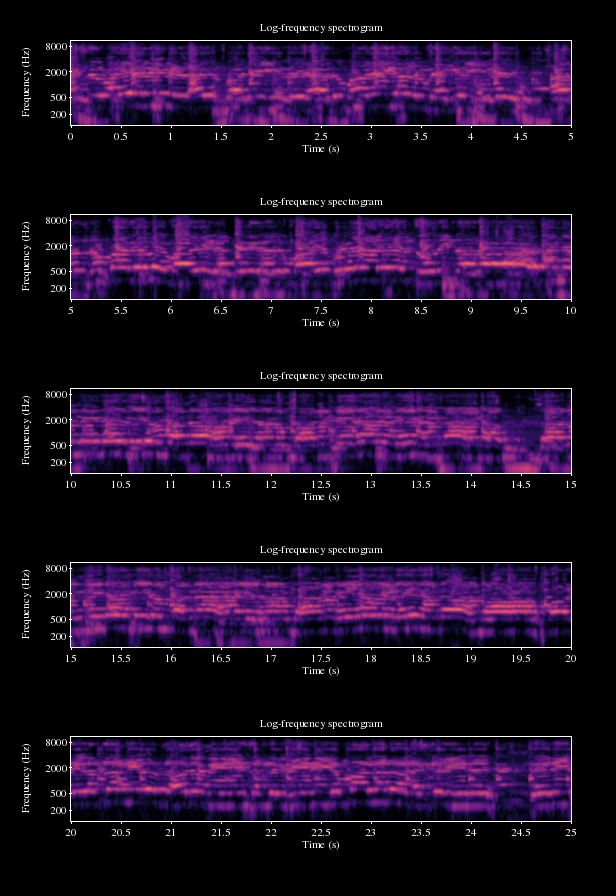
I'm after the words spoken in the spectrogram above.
ஐந்து வயலில் அயற்படியிலே அருமாறிகளும் வெங்கையிலே ஆனந்தமாகவே மாயகண்டுகளும் மாயம் போயாலே தோழினாரா மாநிலம் வீடி வீரியமாக நடக்கையிலே பெரிய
